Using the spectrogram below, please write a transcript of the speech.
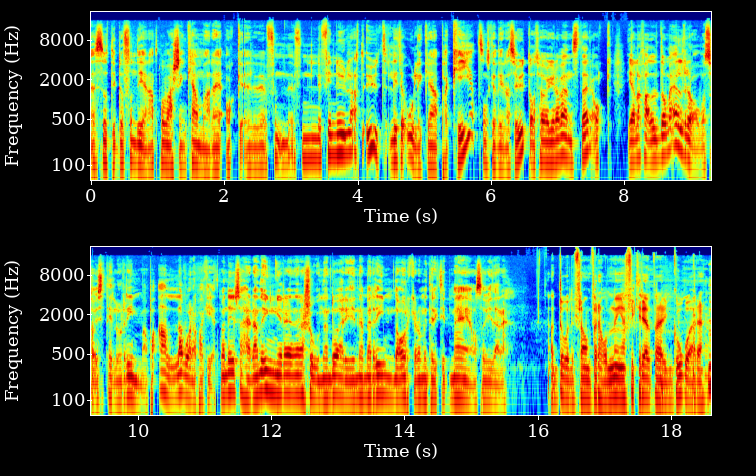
eh, suttit och funderat på varsin kammare och eh, fin- fin- finulat ut lite olika paket som ska delas ut åt höger och vänster. Och i alla fall de äldre av oss har ju sett till att rimma på alla våra paket. Men det är ju så här, den yngre generationen då är det ju, nej men rim då orkar de inte riktigt med och så vidare. Ja, dålig framförhållning. Jag fick reda på det här igår.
